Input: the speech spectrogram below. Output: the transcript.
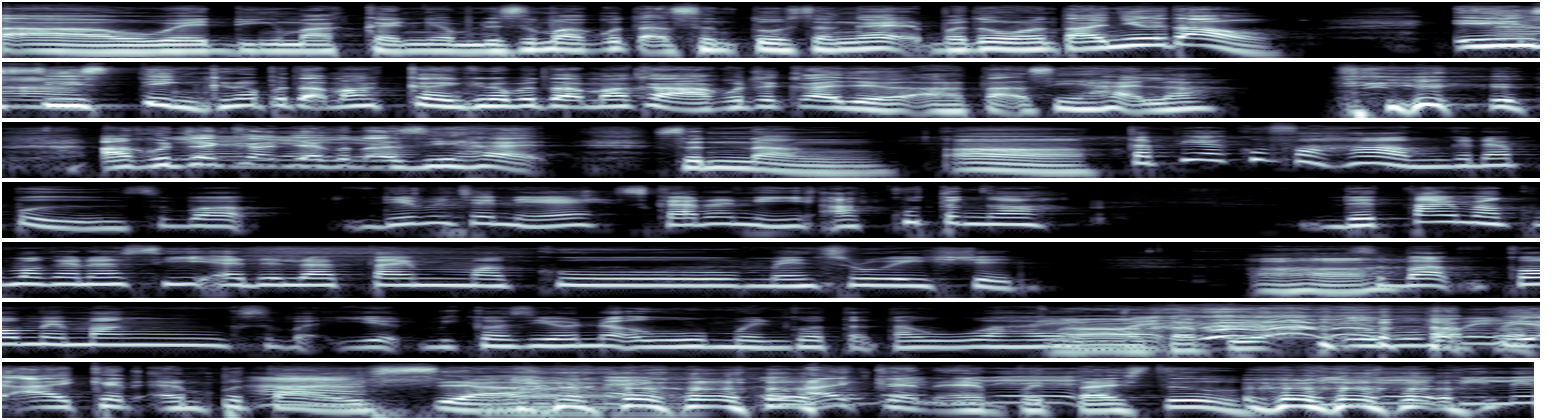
uh, Wedding makan dengan benda semua Aku tak sentuh sangat. Lepas tu orang tanya tau. Insisting Kenapa tak makan Kenapa tak makan? Aku cakap je ah, Tak sihat lah. Aku Ya, cakap ya, je aku ya. tak sihat. Senang. Ah. Tapi aku faham kenapa. Sebab Dia macam ni eh. Sekarang ni Aku tengah The time aku makan nasi Adalah time aku Menstruation Aha. Sebab kau memang sebab you, Because you're not a woman Kau tak tahu lah kan Ah, But tapi woman, tapi I can empathize Ah, ya. A I can bila- empathize tu bila, bila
